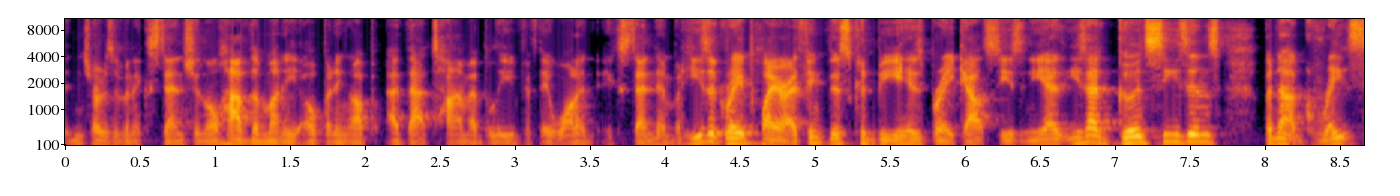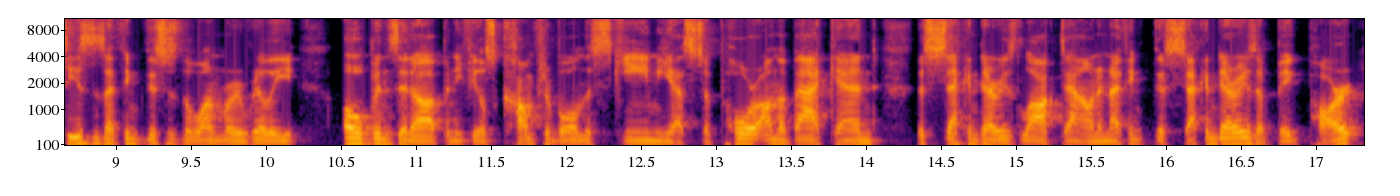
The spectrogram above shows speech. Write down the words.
in terms of an extension. They'll have the money opening up at that time, I believe, if they want to extend him. But he's a great player. I think this could be his breakout season. He has, he's had good seasons, but not great seasons. I think this is the one where he really opens it up and he feels comfortable in the scheme. He has support on the back end. The secondary is locked down. And I think the secondary is a big part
